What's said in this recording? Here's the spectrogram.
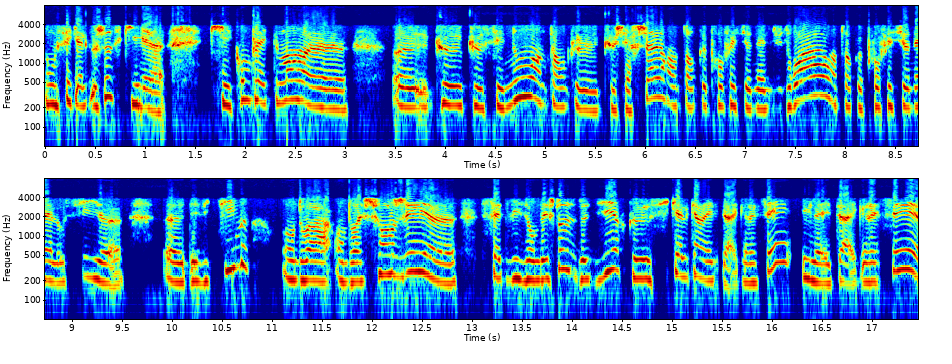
Donc c'est quelque chose qui est, qui est complètement euh, euh, que, que c'est nous en tant que, que, chercheurs, en tant que professionnels du droit, en tant que professionnels aussi euh, des victimes, on doit on doit changer cette vision des choses, de dire que si quelqu'un a été agressé, il a été agressé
